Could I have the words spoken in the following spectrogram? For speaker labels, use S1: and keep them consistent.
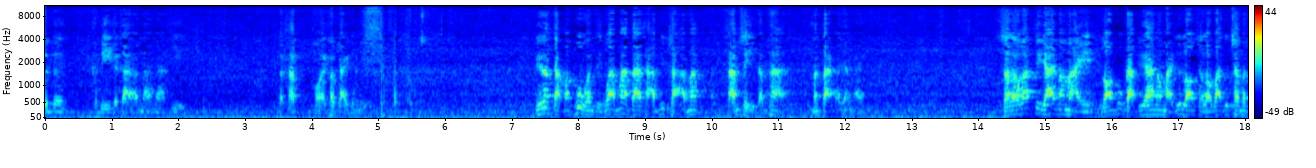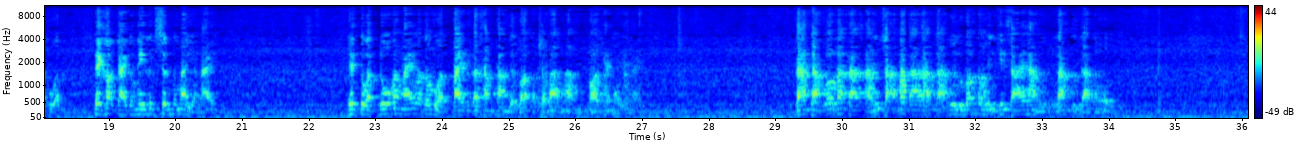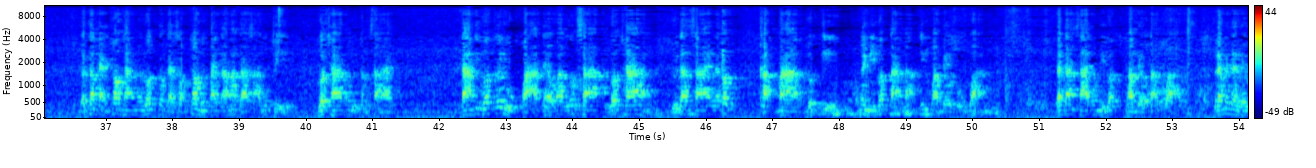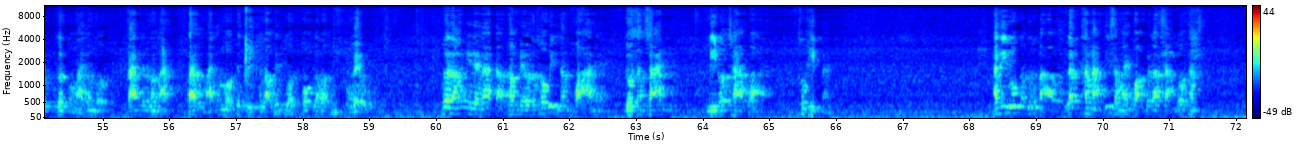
S1: ดำเนินคดีไปตามอำนาจหน้าที่นะครับ ขอให้เข้าใจตรงนี้ นี่ต้องกลับมาพูดกันถึงว่ามาตราสามสิบสามสามสี่สามห้ามันต่างกันยังไงสารวัตรที่ย้ายมาใหม่ รองผู้กับที่ย้ายมาใหม่ หรือรองสารวัตรที่ชั้นประทวน ได้เข้าใจตรงนี้ลึกซึ้งหรือไม่อย่างไรได้ตรวจดูบ้างไหมว่าตำรวจไปกระทำความเดือดร้อนกับชาวบ้านมากน้อยแค่ไหนยังไง การจับรถมาตราสามสามมาตราสามสามคือรถต้องวิ่งชิดซ้ายห้ามล้ำถึงกลางถนนแต่ถ้าแบ่งช่องทางรถตั้งแต่สองช่องหนึ่งไปตามมาตราสามสี่รถช้าต้องอยู่ทางซ้าย การที่รถเขาอยู่ขวาแต่ว่ารถซ้ารถช้าอยู่ด้านซ้ายแล้วก็ขับมาโดยที่ไม่มีรถตามหลังที่ความเร็วสูงกว่า และด้านซ้ายก็มีรถความเร็วต่ำกว่า และไม่ได้เร็วเกินกฎหมายกำหนด การเร็วกฎหมายตามกฎหมายกำหนดก็คือเราได้ตรวจพบแล้วว่าเร็ว เมื่อเราไม่มีเดต้าจับความเร็วแล้วเขาวิ่งทางขวาเนี่ยโดยทางซ้ายมีรถช้ากว่าเขาผิดไหมอันนี้รู้กันหรือเปล่า แล้วขนาดที่สมัยก่อนเวลาสั่งรถทาง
